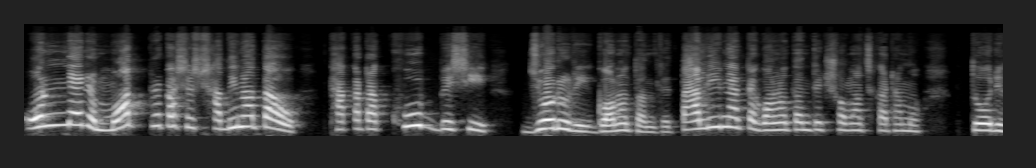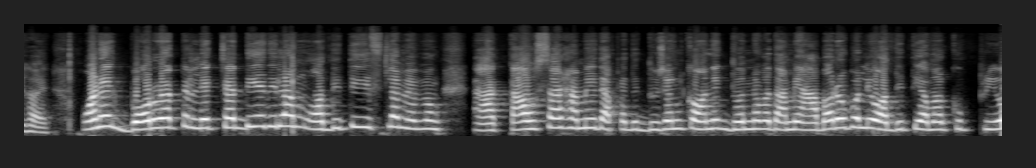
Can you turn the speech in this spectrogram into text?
অন্যের মত প্রকাশের স্বাধীনতাও থাকাটা খুব বেশি জরুরি গণতন্ত্রে। তালিন একটা গণতান্ত্রিক সমাজ কাঠামো তৈরি হয়। অনেক বড় একটা লেকচার দিয়ে দিলাম অদিতি ইসলাম এবং কাউসার হামিদ। আপনাদের দুজনকে অনেক ধন্যবাদ। আমি আবারও বলি, অদিতি আমার খুব প্রিয়।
